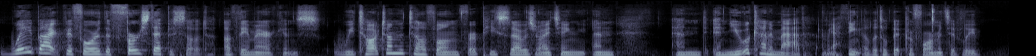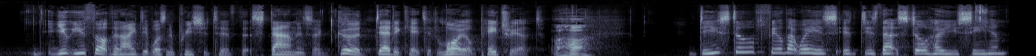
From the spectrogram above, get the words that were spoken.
Way back before the first episode of The Americans, we talked on the telephone for a piece that I was writing, and and and you were kind of mad. I mean, I think a little bit performatively. You you thought that I did, wasn't appreciative that Stan is a good, dedicated, loyal patriot. Uh huh. Do you still feel that way? Is it, is that still how you see him?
